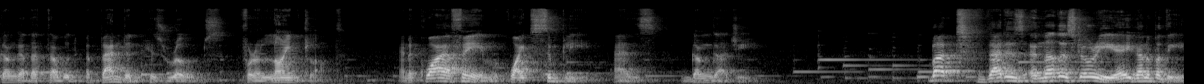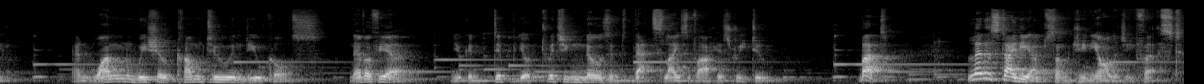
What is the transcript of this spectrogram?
Ganga Datta would abandon his robes for a loincloth and acquire fame quite simply as Gangaji. But that is another story, eh, Ganapati? And one we shall come to in due course. Never fear, you can dip your twitching nose into that slice of our history too. But let us tidy up some genealogy first.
